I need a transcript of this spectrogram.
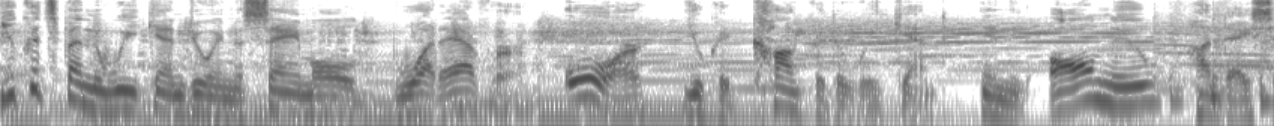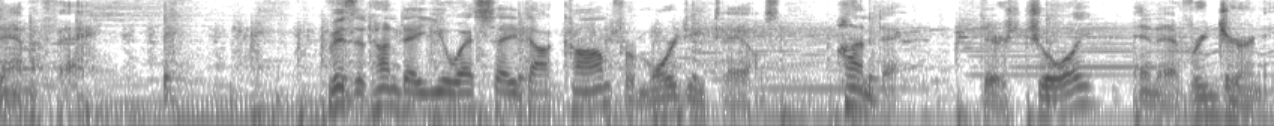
You could spend the weekend doing the same old whatever, or you could conquer the weekend in the all-new Hyundai Santa Fe. Visit HyundaiUSA.com for more details. Hyundai, there's joy in every journey.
